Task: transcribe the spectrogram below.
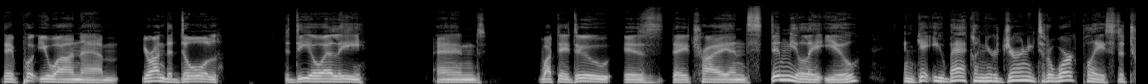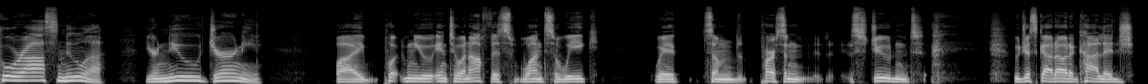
they put you on um, you're on the dole the d-o-l-e and what they do is they try and stimulate you and get you back on your journey to the workplace the turas nua your new journey by putting you into an office once a week with some person student who just got out of college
